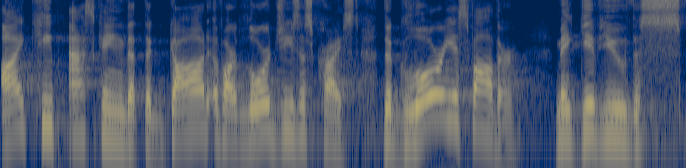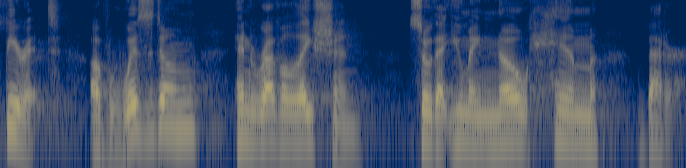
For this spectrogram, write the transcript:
I keep asking that the God of our Lord Jesus Christ, the glorious Father, may give you the spirit of wisdom and revelation so that you may know him better.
